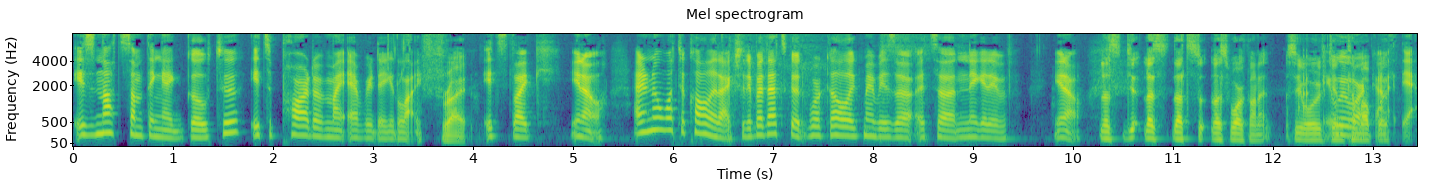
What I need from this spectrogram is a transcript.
Is not something I go to. It's a part of my everyday life. Right. It's like you know. I don't know what to call it actually, but that's good. Workaholic maybe is a it's a negative. You know, Let's let's let's let's work on it. See what we can we come up with. it. Yeah,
